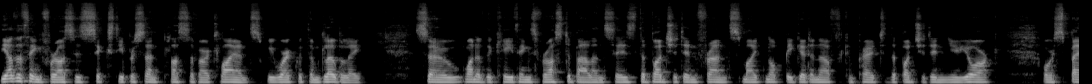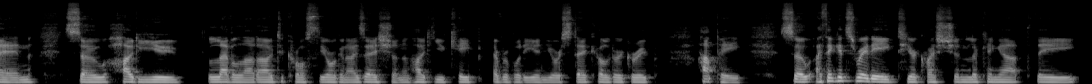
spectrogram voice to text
The other thing for us is 60% plus of our clients, we work with them globally. So, one of the key things for us to balance is the budget in France might not be good enough compared to the budget in New York or Spain. So, how do you level that out across the organization and how do you keep everybody in your stakeholder group happy? So i think it's really to your question looking at the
